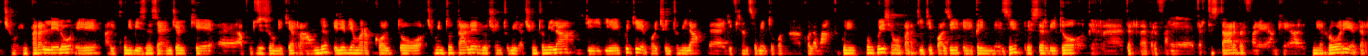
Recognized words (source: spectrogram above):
diciamo, in, parallelo e alcuni business angel che eh, appunto si sono uniti al round e lì abbiamo raccolto diciamo, in totale 200.000, 100.000 di, di equity e poi 100.000 eh, di finanziamento con, con, la banca. Quindi con quelli siamo partiti quasi nei primi mesi ed è servito per, per, per, fare, per testare, per fare anche alcuni errori e per,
